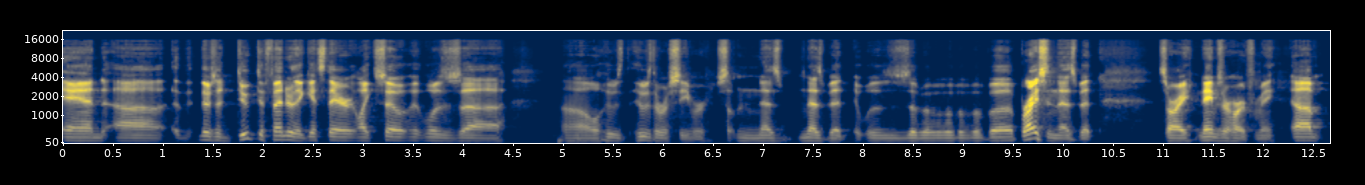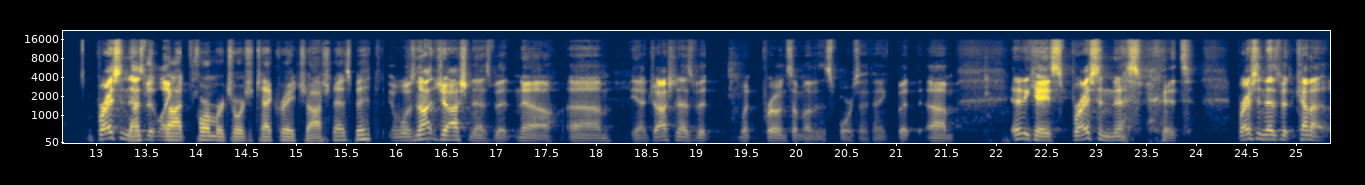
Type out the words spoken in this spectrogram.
and uh there's a Duke defender that gets there. Like so, it was uh oh who's who's the receiver? Something Nes Nesbit. It was uh, Bryson Nesbit. Sorry, names are hard for me. Um, Bryson not, Nesbit, like not former georgia tech great josh nesbitt it was not Josh Nesbitt. No. Um, yeah, Josh Nesbitt went pro in something other than sports, I think. But um, in any case, Bryson Nesbit, Bryson Nesbit kind of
